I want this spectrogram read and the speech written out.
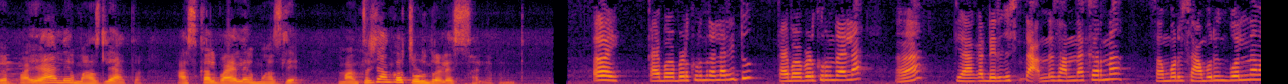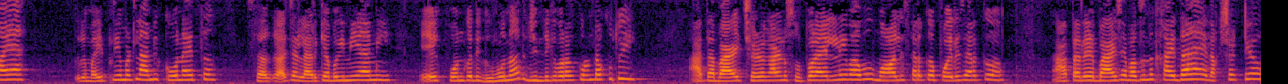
या बाया लय माजल्या आता. आजकाल बाया लय माजल्या. माणसाच्या अंगावर चढून राहिल्या झाल्यापर्यंत. ऐ काय बडबड करून राहिला रे तू? काय बडबड करून राहिला? हा की अंगा डेलिगेशन आमना सामना कर ना. समोर सामोरून बोल ना माया तुला माहीत नाही म्हटलं आम्ही कोण आहेत सगळ्याच्या लाडक्या बहिणी आम्ही. एक फोन कधी घुमू ना जिंदगी बरोबर करून टाकू तुई. आता बाय छेड काढणं सोपं राहिलं नाही बाबू मावाली सारखं पहिले सारखं आता रे बायच्या बाजूने फायदा आहे लक्षात ठेव.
